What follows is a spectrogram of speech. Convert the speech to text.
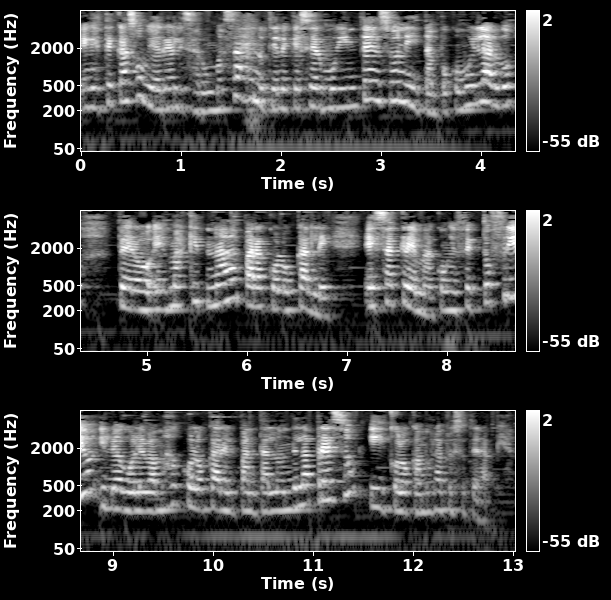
En este caso voy a realizar un masaje, no tiene que ser muy intenso ni tampoco muy largo, pero es más que nada para colocarle esa crema con efecto frío y luego le vamos a colocar el pantalón de la preso y colocamos la presoterapia.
